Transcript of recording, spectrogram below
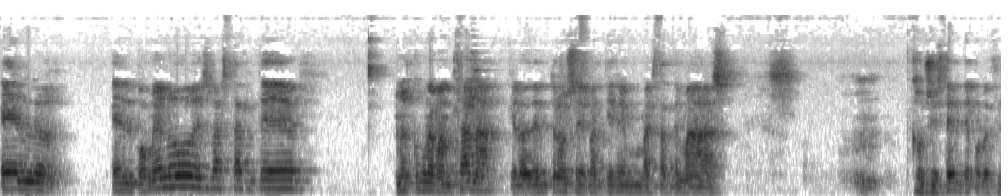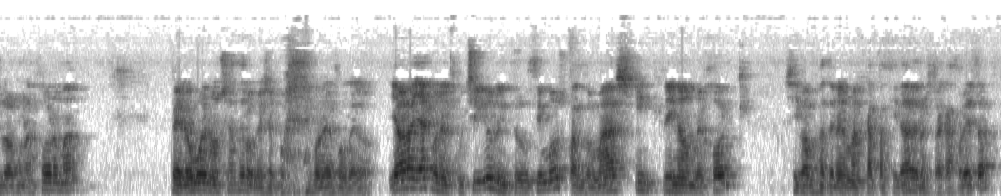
El pomelo es bastante no es como una manzana, que lo de dentro se mantiene bastante más consistente, por decirlo de alguna forma. Pero bueno, se hace lo que se puede con el pomelo. Y ahora ya con el cuchillo lo introducimos, cuanto más inclinado mejor, así vamos a tener más capacidad de nuestra cazoleta.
